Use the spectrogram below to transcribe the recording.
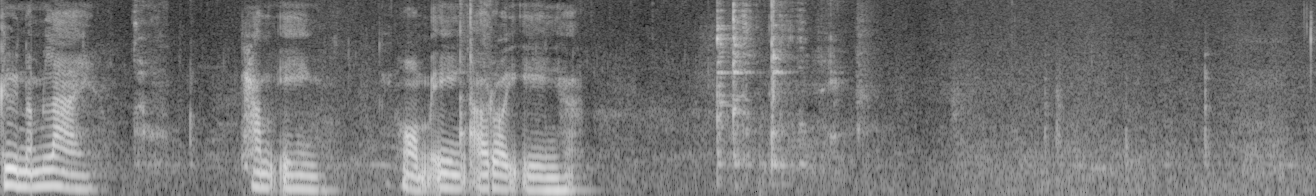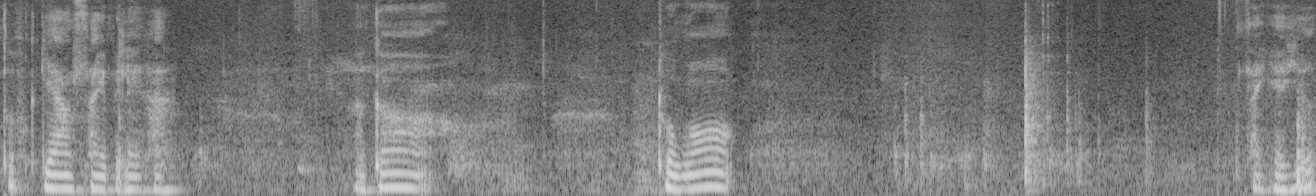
คือน้ำลายทำเอง หอมเองอร่อยเองค่ะ ตัวฝัก ยาวใส่ไปเลยค่ะ แล้วก็ ถั่วงอก ใส่เยอะ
